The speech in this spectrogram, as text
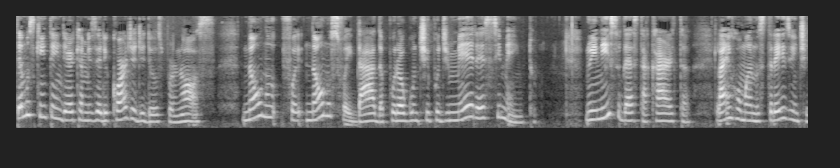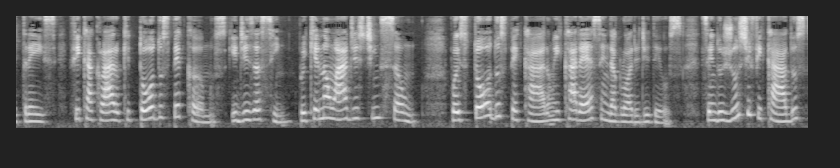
Temos que entender que a misericórdia de Deus por nós não, foi, não nos foi dada por algum tipo de merecimento, no início desta carta, lá em Romanos 3:23, fica claro que todos pecamos e diz assim: porque não há distinção, pois todos pecaram e carecem da glória de Deus, sendo justificados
